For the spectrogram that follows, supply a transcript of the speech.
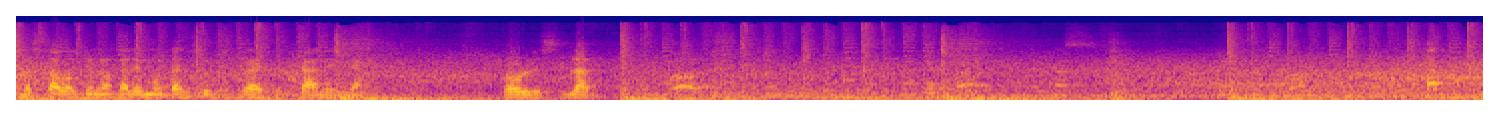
Basta wag nyo lang kalimutan subscribe channel niya. Rollis Vlog. Oh. Yes, sir. Yes, sir.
